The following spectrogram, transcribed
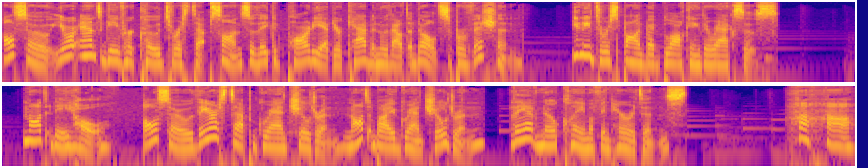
Also, your aunt gave her codes to her stepson so they could party at your cabin without adult supervision. You need to respond by blocking their access. Not a hole. Also, they are step grandchildren, not by grandchildren. They have no claim of inheritance. Haha,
